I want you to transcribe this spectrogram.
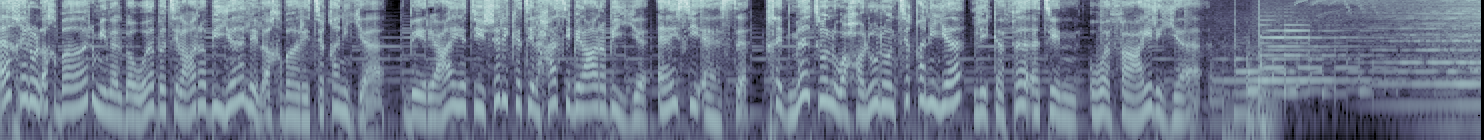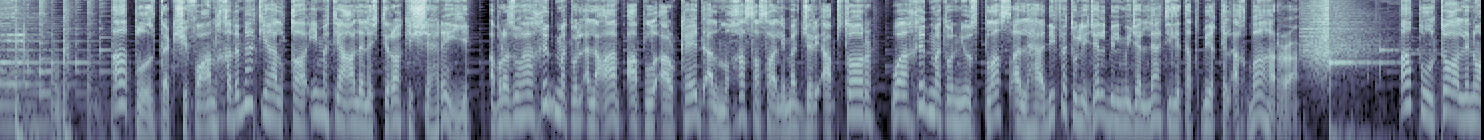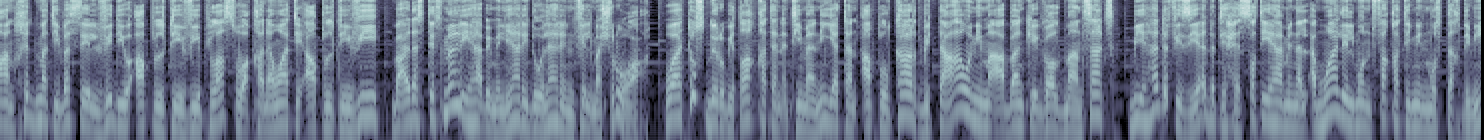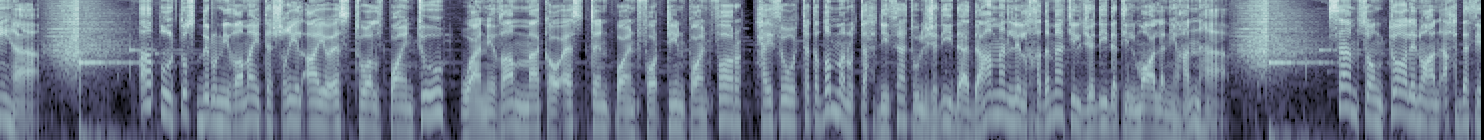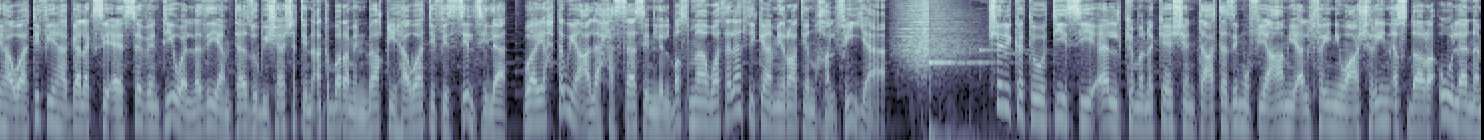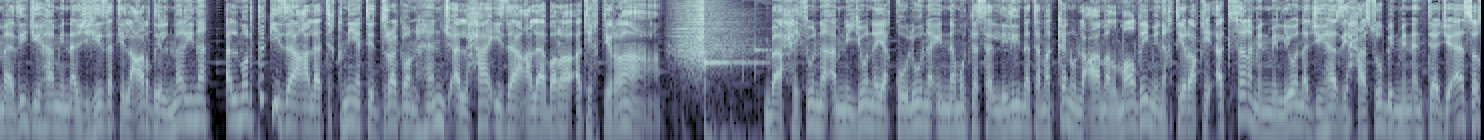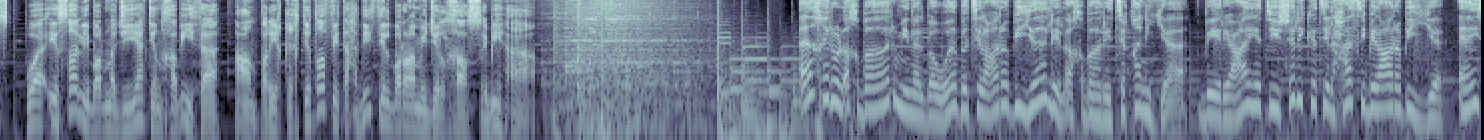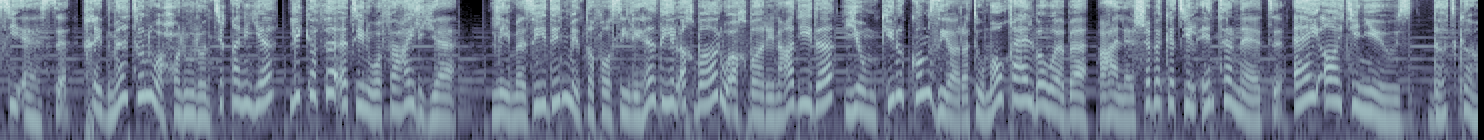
آخر الأخبار من البوابة العربية للأخبار التقنية برعاية شركة الحاسب العربي ACS خدمات وحلول تقنية لكفاءة وفاعلية. أبل تكشف عن خدماتها القائمة على الاشتراك الشهري. أبرزها خدمة الألعاب Apple Arcade المخصصة لمتجر App Store وخدمة News Plus الهادفة لجلب المجلات لتطبيق الأخبار. أبل تعلن عن خدمة بث الفيديو Apple TV Plus وقنوات Apple TV بعد استثمارها بمليار دولار في المشروع وتصدر بطاقة ائتمانية Apple Card بالتعاون مع بنك جولدمان ساكس بهدف زيادة حصتها من الأموال المنفقة من مستخدميها أبل تصدر نظامي تشغيل iOS 12.2 ونظام macOS 10.14.4 حيث تتضمن التحديثات الجديدة دعما للخدمات الجديدة المعلن عنها. سامسونج تعلن عن أحدث هواتفها جالاكسي A70 والذي يمتاز بشاشة أكبر من باقي هواتف السلسلة ويحتوي على حساس للبصمة وثلاث كاميرات خلفية. شركة TCL Communication تعتزم في عام 2020 إصدار أولى نماذجها من أجهزة العرض المرنة المرتكزة على تقنية DragonHinge الحائزة على براءة اختراع. باحثون أمنيون يقولون إن متسللين تمكنوا العام الماضي من اختراق أكثر من مليون جهاز حاسوب من إنتاج ASUS وإيصال برمجيات خبيثة عن طريق اختطاف تحديث البرامج الخاص بها. آخر الأخبار من البوابة العربية للأخبار التقنية برعاية شركة الحاسب العربي ACS خدمات وحلول تقنية لكفاءة وفاعلية لمزيد من تفاصيل هذه الأخبار وأخبار عديدة يمكنكم زيارة موقع البوابة على شبكة الإنترنت aitnews.com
